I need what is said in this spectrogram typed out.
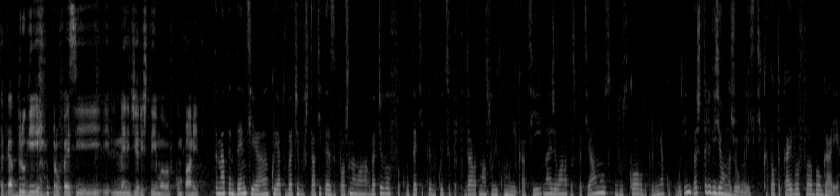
така други професии и, и менеджери ще има в компаниите? Една тенденция, която вече в Штатите е започнала, вече в факултетите, в които се преподават масови комуникации, най-желаната специалност до скоро, до преди няколко години, беше телевизионна журналистика, то така и в България.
